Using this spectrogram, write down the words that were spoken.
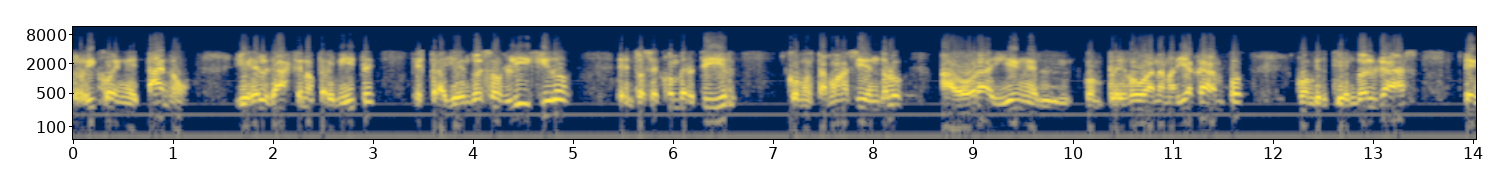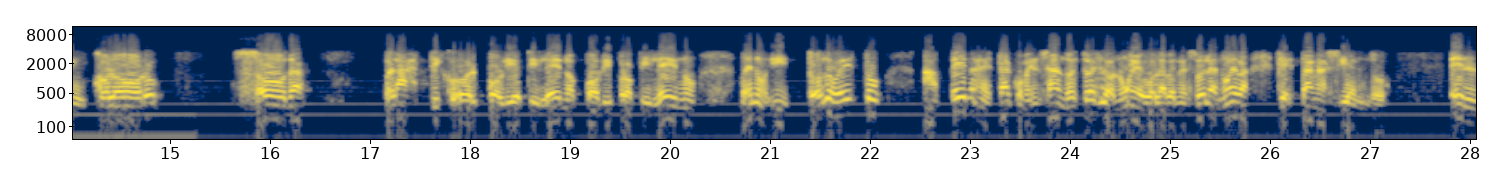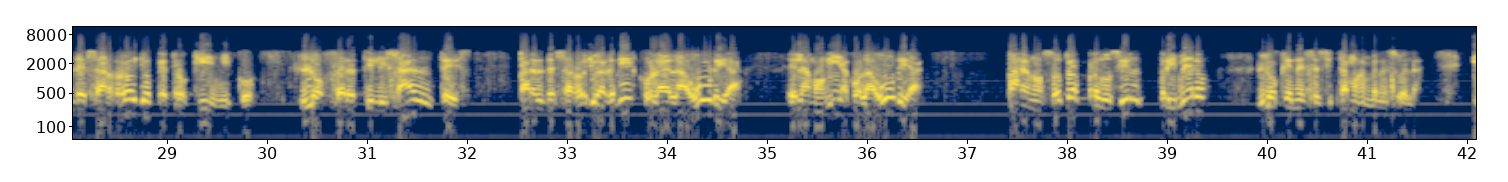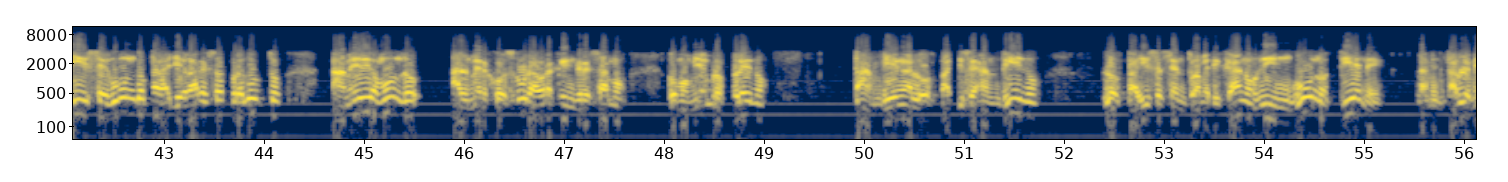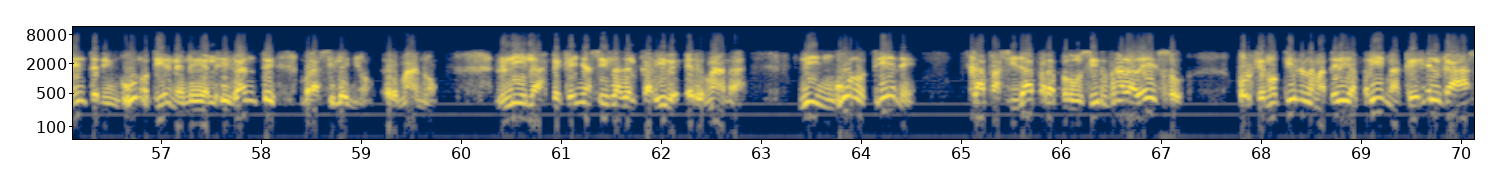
rico en etano, y es el gas que nos permite, extrayendo esos líquidos, entonces convertir, como estamos haciéndolo ahora ahí en el complejo Ana María Campos, convirtiendo el gas en cloro, soda, plástico, el polietileno, polipropileno, bueno, y todo esto apenas está comenzando, esto es lo nuevo, la Venezuela nueva que están haciendo. El desarrollo petroquímico, los fertilizantes para el desarrollo agrícola, la urea, el amoníaco, la urea, para nosotros producir primero lo que necesitamos en Venezuela. Y segundo para llevar esos productos a medio mundo, al Mercosur, ahora que ingresamos como miembros plenos, también a los países andinos, los países centroamericanos, ninguno tiene, lamentablemente ninguno tiene, ni el gigante brasileño, hermano, ni las pequeñas islas del Caribe, hermanas, ninguno tiene capacidad para producir nada de eso, porque no tienen la materia prima, que es el gas,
